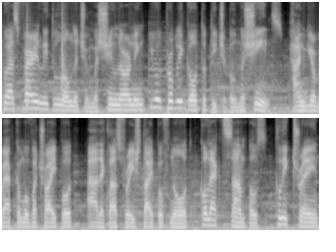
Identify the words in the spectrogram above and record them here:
who has very little knowledge of machine learning, you will probably go to teachable machines. Hang your webcam of a tripod, add a class for each type of note, collect samples, click train,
